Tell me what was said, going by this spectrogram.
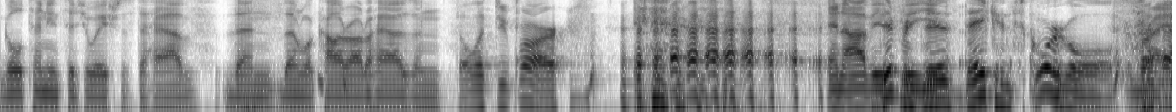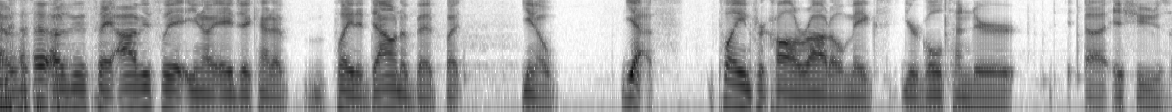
goaltending situations to have than than what Colorado has, and Don't look too far. and obviously Difference is they can score goals. right. I was, just, I was gonna say, obviously, you know, AJ kind of played it down a bit, but you know, yes, playing for Colorado makes your goaltender uh, issues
